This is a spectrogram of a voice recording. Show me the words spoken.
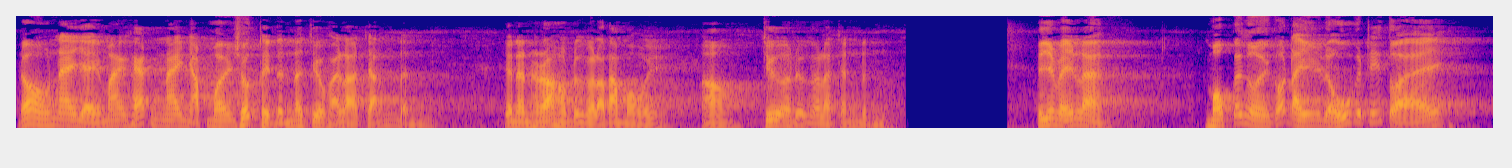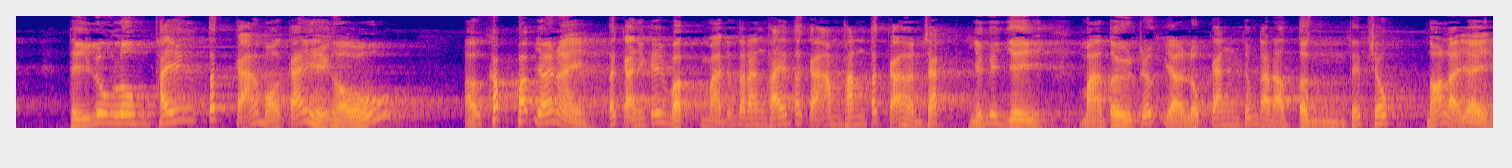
đó, hôm nay vậy mai khác, hôm nay nhập mê xuất thì định nó chưa phải là chánh định. Cho nên đó không được gọi là tam muội không? Chưa được gọi là chánh định. Thì như vậy là một cái người có đầy đủ cái trí tuệ thì luôn luôn thấy tất cả mọi cái hiện hữu ở khắp pháp giới này, tất cả những cái vật mà chúng ta đang thấy, tất cả âm thanh, tất cả hình sắc, những cái gì mà từ trước giờ lục căn chúng ta đã từng tiếp xúc. Nó là gì?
